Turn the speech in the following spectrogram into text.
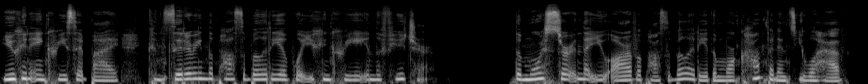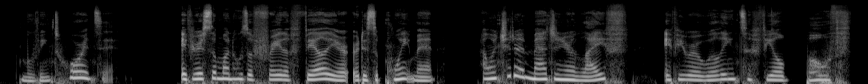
You can increase it by considering the possibility of what you can create in the future. The more certain that you are of a possibility, the more confidence you will have moving towards it. If you're someone who's afraid of failure or disappointment, I want you to imagine your life if you were willing to feel both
